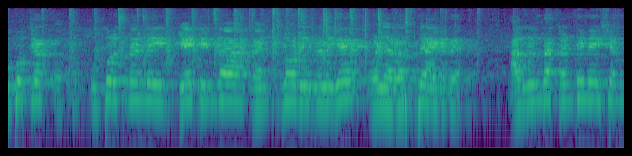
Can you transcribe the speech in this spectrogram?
ಉಪಕ ಉಪನಹಳ್ಳಿ ಗೇಟಿಂದ ಗಂಟ್ನೋಡಿಗಳಿಗೆ ಒಳ್ಳೆ ರಸ್ತೆ ಆಗಿದೆ. ಅದರಿಂದ ಕಂಟಿನ್ಯೂಷನ್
